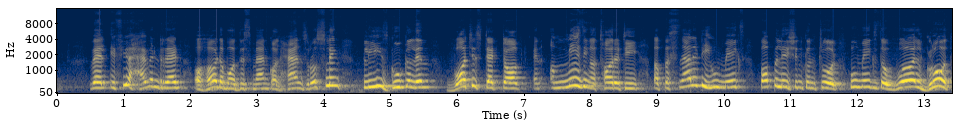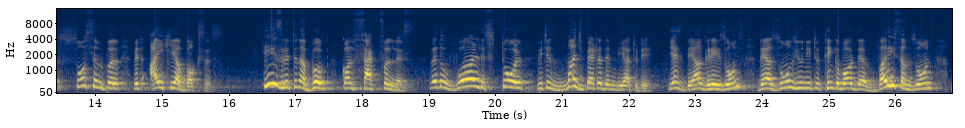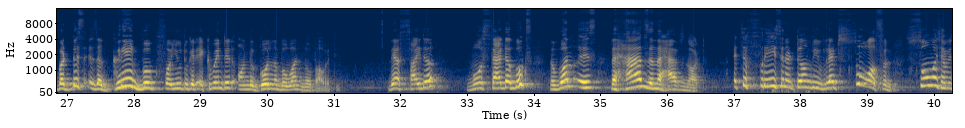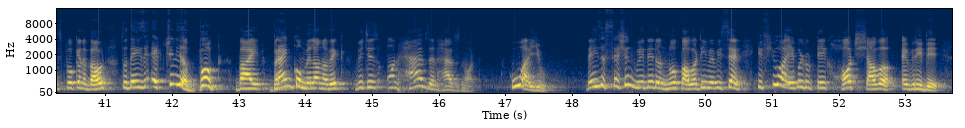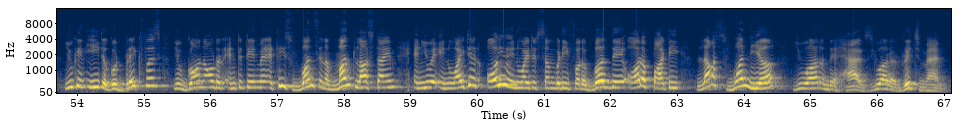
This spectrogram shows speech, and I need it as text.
Well, if you haven't read or heard about this man called Hans Rosling, please Google him, watch his TED Talk, an amazing authority, a personality who makes population control, who makes the world growth so simple with IKEA boxes. He's written a book called Factfulness, where the world is told which is much better than we are today. Yes, there are gray zones. There are zones you need to think about. There are worrisome zones. But this is a great book for you to get acquainted on the goal number one, no poverty. There are cider, more sadder books. The one is the haves and the haves not. It's a phrase and a term we've read so often, so much have been spoken about. So there is actually a book by Branko Milanovic which is on haves and haves not. Who are you? There is a session we did on no poverty where we said if you are able to take hot shower every day, you can eat a good breakfast, you've gone out on entertainment at least once in a month last time, and you were invited or you invited somebody for a birthday or a party last one year, you are in the haves, you are a rich man.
